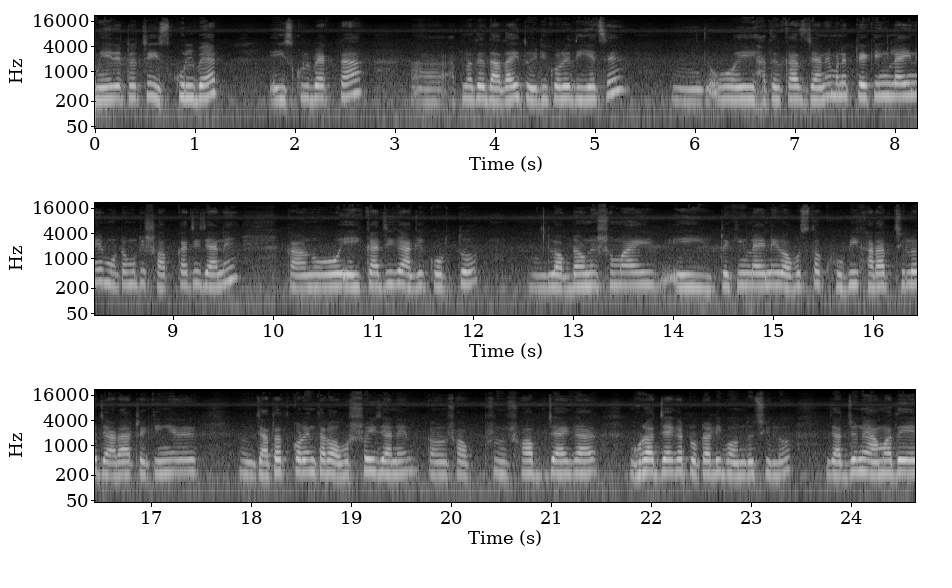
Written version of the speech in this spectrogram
মেয়ের এটা হচ্ছে স্কুল ব্যাগ। এই স্কুল ব্যাগটা আপনাদের দাদাই তৈরি করে দিয়েছে। উম, ও এই হাতের কাজ জানে মানে ট্রেকিং লাইনের মোটামুটি সব কাজই জানে কারণ ও এই কাজই আগে করতো। লকডাউনের সময় এই ট্রেকিং লাইনের অবস্থা খুবই খারাপ ছিল যারা ট্রেকিংয়ের যাতায়াত করেন তারা অবশ্যই জানেন, কারণ সব সব জায়গা, ঘোরার জায়গা টোটালি বন্ধ ছিল। যার জন্য আমাদের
